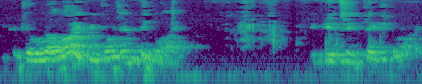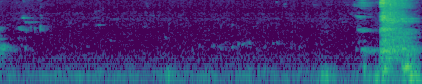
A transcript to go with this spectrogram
He controls our life, he controls everything life. He gives it, takes the life.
